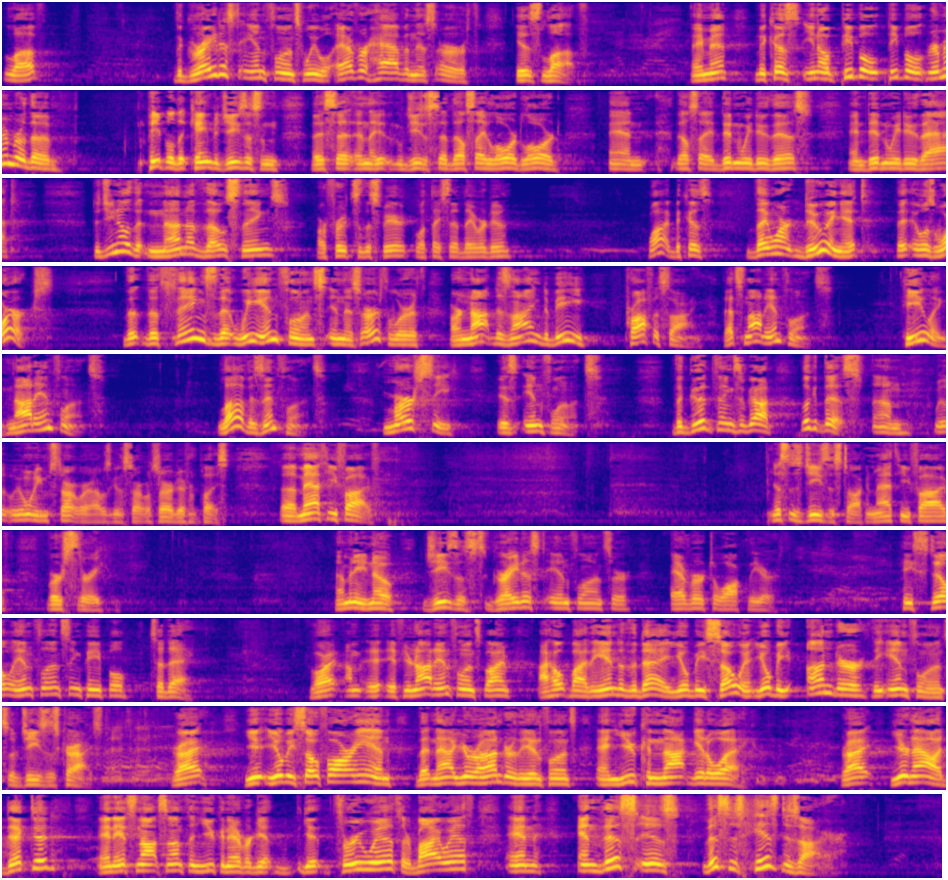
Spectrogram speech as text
Love. The greatest influence we will ever have in this earth is love. Amen. Because, you know, people, people, remember the people that came to Jesus and they said, and they, Jesus said, they'll say, Lord, Lord. And they'll say, didn't we do this? And didn't we do that? Did you know that none of those things are fruits of the Spirit, what they said they were doing? Why? Because they weren't doing it. It was works. The, the things that we influence in this earth worth are not designed to be prophesying. That's not influence. Healing, not influence. Love is influence. Mercy is influence. The good things of God. Look at this. Um, we, we, won't even start where I was going to start. We'll start a different place. Uh, Matthew 5. This is Jesus talking. Matthew 5, verse 3. How many know Jesus' greatest influencer ever to walk the earth? He's still influencing people today. All right? I'm, if you're not influenced by him, I hope by the end of the day you'll be so in, you'll be under the influence of Jesus Christ. Right? You, you'll be so far in that now you're under the influence and you cannot get away. Right? You're now addicted and it's not something you can ever get get through with or by with. And and this is this is his desire.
